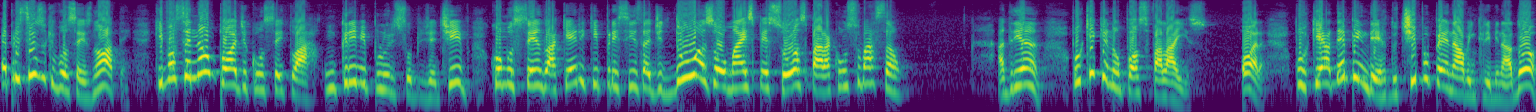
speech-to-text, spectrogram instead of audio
é preciso que vocês notem que você não pode conceituar um crime plurissubjetivo como sendo aquele que precisa de duas ou mais pessoas para a consumação. Adriano, por que, que não posso falar isso? Ora, porque a depender do tipo penal incriminador,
